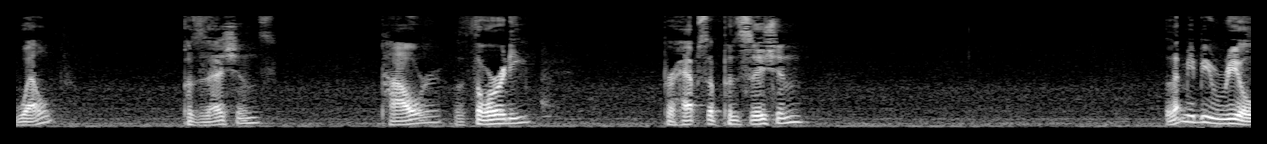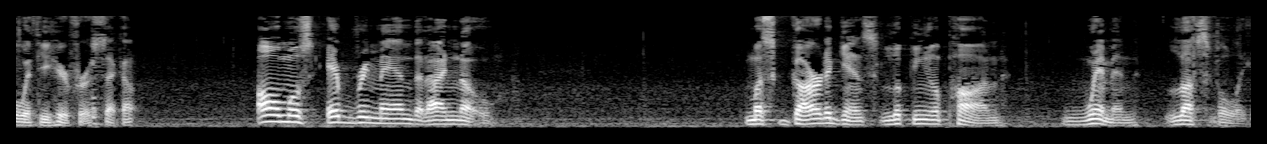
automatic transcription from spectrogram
Wealth? Possessions? Power? Authority? Perhaps a position? Let me be real with you here for a second. Almost every man that I know must guard against looking upon women lustfully.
